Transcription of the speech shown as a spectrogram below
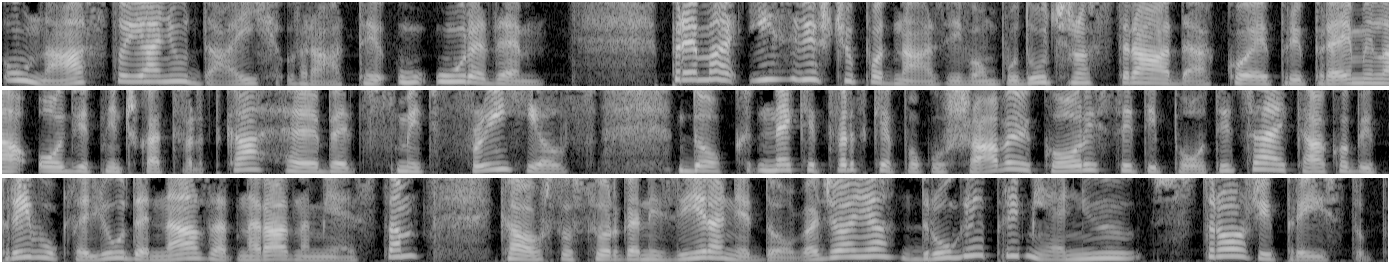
u nastojanju da ih vrate u urede. Prema izvješću pod nazivom Budućnost rada koje je pripremila odvjetnička tvrtka Herbert Smith Freehills, dok neke tvrtke pokušavaju koristiti poticaje kako bi privukle ljude nazad na radna mjesta, kao što su organiziranje događaja, druge primjenjuju stroži pristup.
